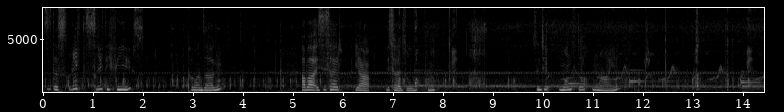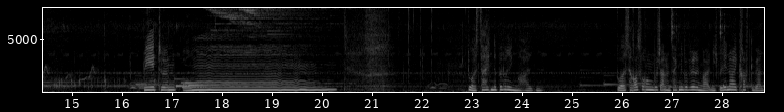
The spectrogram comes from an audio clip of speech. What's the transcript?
Das ist das das ist richtig fies. Kann man sagen. Aber es ist halt, ja, ist halt so. Ne? Sind hier Monster? Nein. Beten um. Du hast Zeichen der Bewegung erhalten. Du hast Herausforderungen bestanden und Zeichen der Bewegung erhalten. Ich will dir neue Kraft gewähren.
